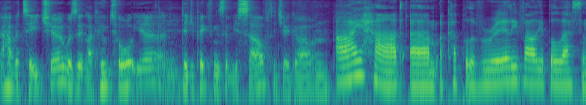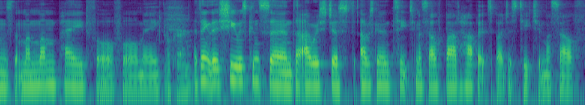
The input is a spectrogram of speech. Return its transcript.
have a teacher? Was it like who taught you? And did you pick things up yourself? Did you go out and I had um, a couple of really valuable lessons that my mum paid for for me. okay? I think that she was concerned that I was just I was going to teach myself bad habits by just teaching myself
